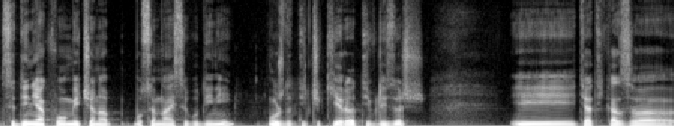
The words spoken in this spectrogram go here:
седи някакво момиче на 18 години, уж да ти чекира, ти влизаш и тя ти казва,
